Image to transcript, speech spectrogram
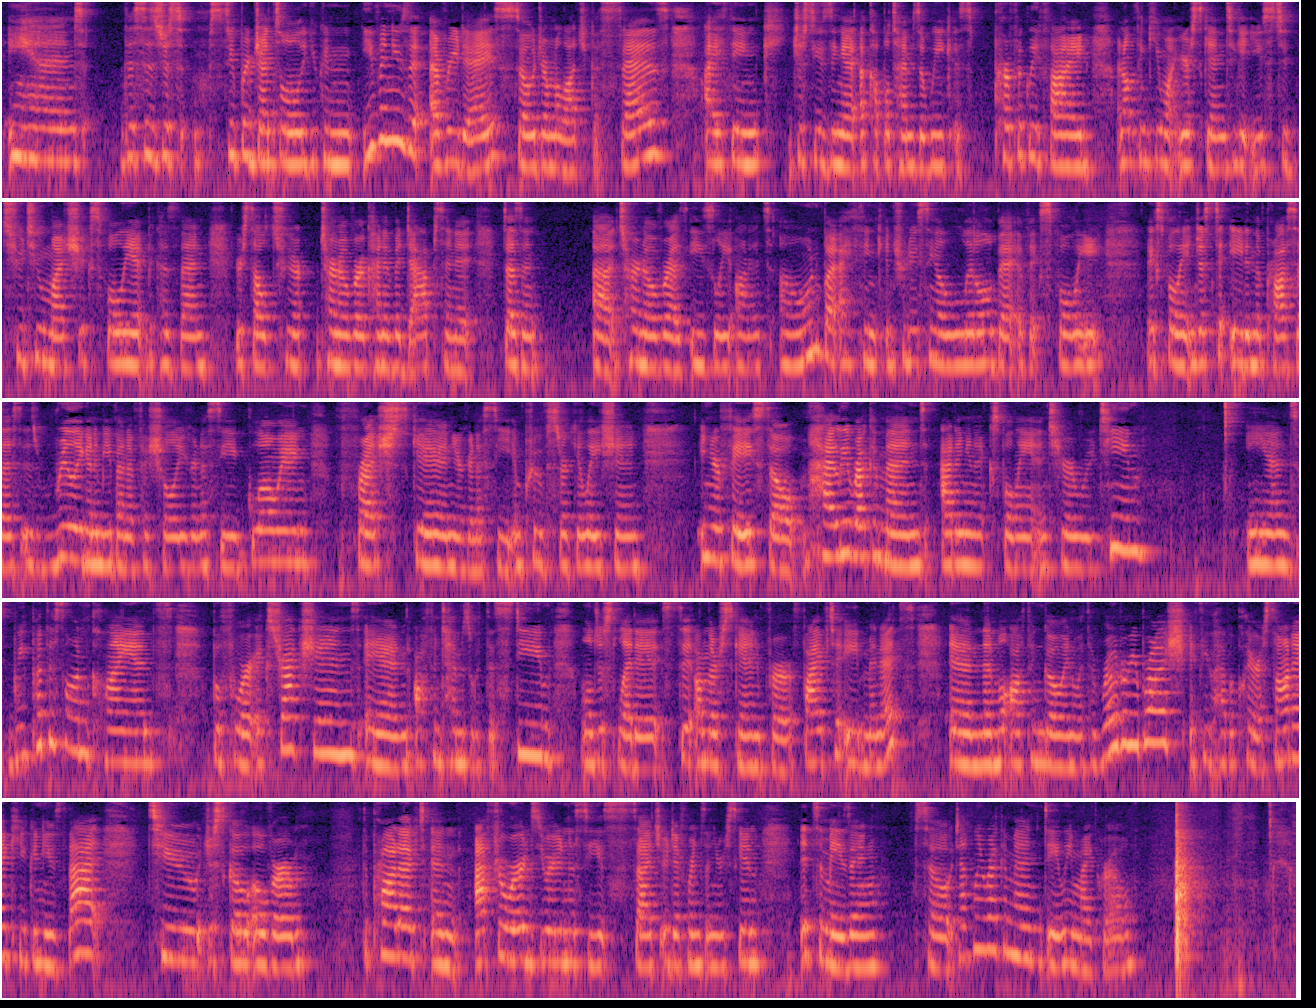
And this is just super gentle. You can even use it every day, so Dermalogica says. I think just using it a couple times a week is perfectly fine. I don't think you want your skin to get used to too, too much exfoliant because then your cell turnover kind of adapts and it doesn't uh, turn over as easily on its own. But I think introducing a little bit of exfoliate exfoliant just to aid in the process is really going to be beneficial. You're going to see glowing, fresh skin, you're going to see improved circulation in your face. So highly recommend adding an exfoliant into your routine. And we put this on clients before extractions and oftentimes with the steam we'll just let it sit on their skin for five to eight minutes and then we'll often go in with a rotary brush if you have a clarisonic you can use that to just go over the product and afterwards you're going to see such a difference in your skin. It's amazing. So definitely recommend Daily Micro.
